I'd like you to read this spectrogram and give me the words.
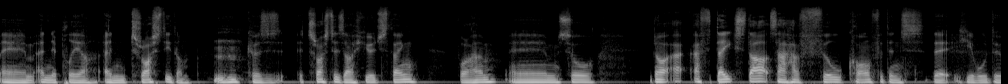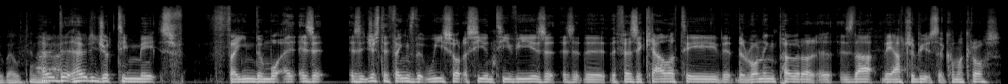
um, in the player and trusted him because mm-hmm. trust is a huge thing for him. Um, so you know, if Dyke starts, I have full confidence that he will do well tonight. How did how did your teammates find him? What is it? Is it just the things that we sort of see on TV? Is it is it the, the physicality, the, the running power? Is that the attributes that come across?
